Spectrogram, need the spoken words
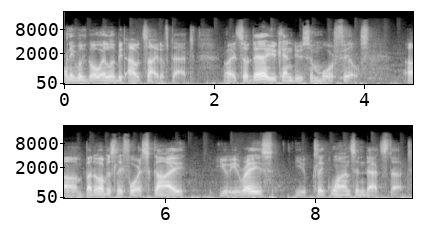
And it will go a little bit outside of that, right? So there you can do some more fills. Um, but obviously for a sky, you erase, you click once, and that's that.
